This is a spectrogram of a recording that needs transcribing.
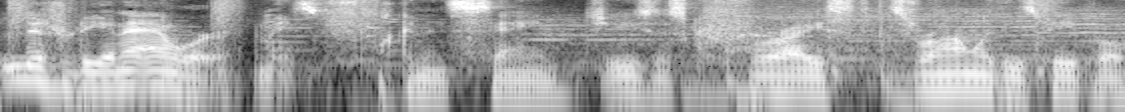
literally an hour. I mean, it's fucking insane. Jesus Christ. What's wrong with these people?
